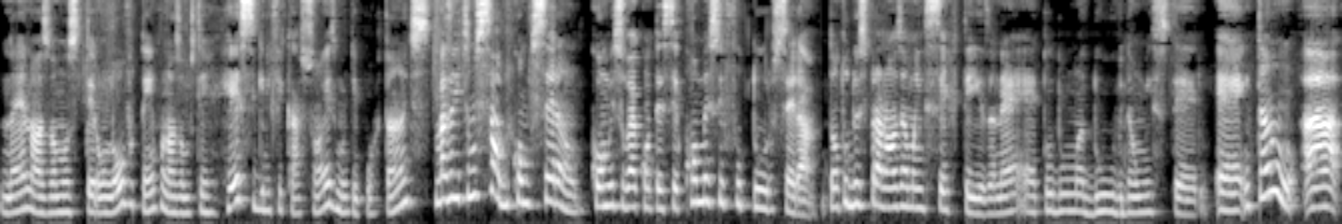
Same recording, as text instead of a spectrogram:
né? Nós vamos ter um novo tempo, nós vamos ter ressignificações muito importantes, mas a gente não sabe como serão, como isso vai acontecer, como esse futuro será. Então tudo isso para nós é uma incerteza, né? É tudo uma dúvida, um mistério. É, então, a,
